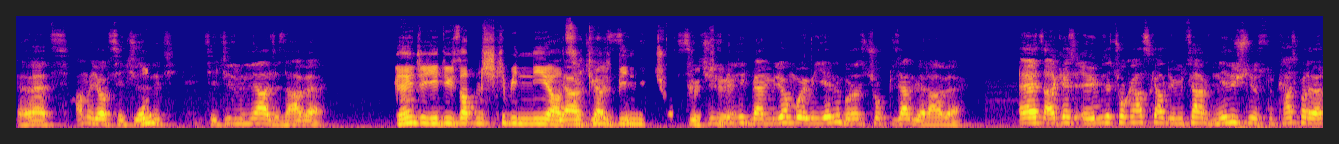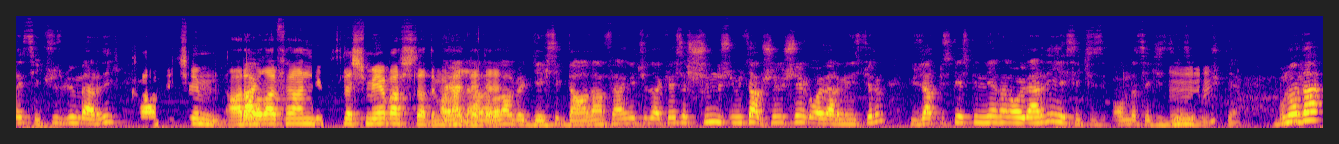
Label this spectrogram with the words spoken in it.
Evet ama yok 800 Oğlum- binlik. 800 binliği alacağız abi. Bence 762 binliği al. Yok, 800 yok, binlik çok 800 kötü. binlik ben biliyorum bu evin yerini. Burası çok güzel bir yer abi. Evet arkadaşlar evimize çok az kaldı. Ümit abi ne düşünüyorsun? Kaç para verdik? 800 bin verdik. Kardeşim arabalar falan lüksleşmeye başladı Evet mahallede. arabalar böyle geçtik dağdan falan geçiyordu arkadaşlar. Şunu düşün Ümit abi şunu düşünerek oy vermeni istiyorum. 165 bin liraya falan oy verdin ya 8, onda 8 diye Hı hı. 8,5 diye. Buna da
